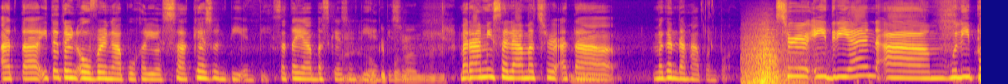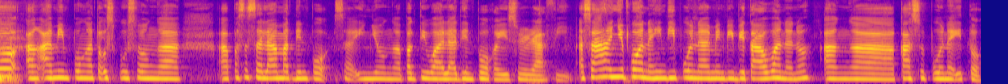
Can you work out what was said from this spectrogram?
at uh, ito turn over nga po kayo sa Quezon PNP, sa Tayabas Quezon PNP, okay po, sir. ma'am. Mm. Maraming salamat, sir, at ah, magandang hapon po. Sir Adrian, um, muli po ang aming pong uh, taus-pusong ah, ah, pasasalamat din po sa inyong ah, pagtiwala din po kay Sir Rafi. Asahan niyo po na hindi po namin bibitawan ano, ang ah, kaso po na ito,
